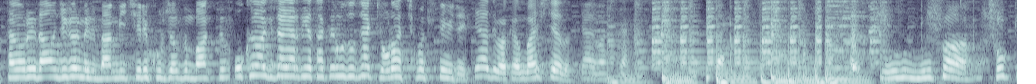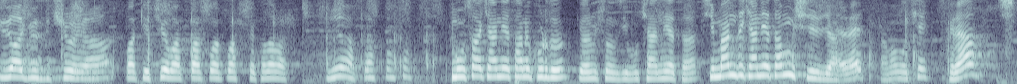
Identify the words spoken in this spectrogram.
Sen orayı daha önce görmedin, ben bir içeri kurcaladım baktım. O kadar güzel yerde yataklarımız olacak ki oradan çıkmak istemeyeceksin. İyi, Hadi bakalım başlayalım. Gel başla. Oğlum Musa çok güzel gözüküyor ya. Bak geçiyor bak bak bak bak çakala bak. Şuraya bak bak bak bak. Musa kendi yatağını kurdu. Görmüş olduğunuz gibi bu kendi yatağı. Şimdi ben de kendi yatağımı mı şişireceğim? Evet. Tamam okey. Kral. Şşt.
